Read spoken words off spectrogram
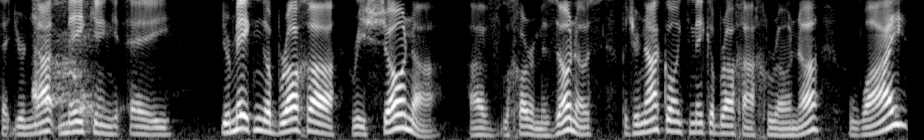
that you're not making a you're making a bracha rishona of Lechora Mizonos, but you're not going to make a bracha achrona. Why?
